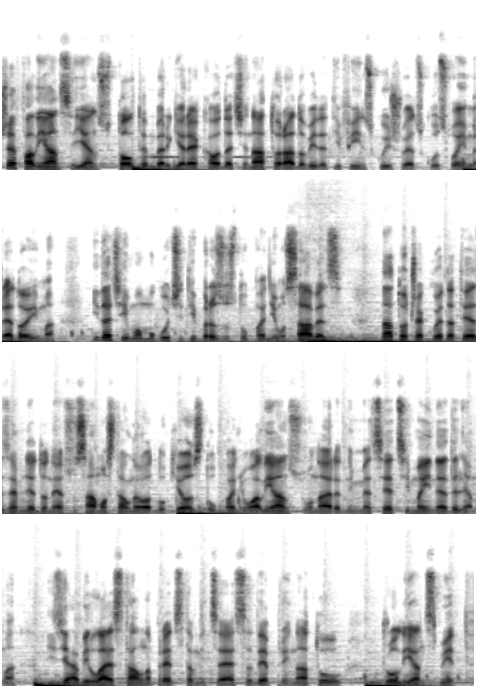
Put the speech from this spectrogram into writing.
Šef alijanse Jens Stoltenberg je rekao da će NATO rado videti Finsku i Švedsku u svojim redovima i da će im omogućiti brzo stupanje u Savez. NATO očekuje da te zemlje donesu samostalne odluke o stupanju u alijansu u narednim mesecima i nedeljama, izjavila je stalna predstavnica SAD pri NATO-u Julian Smith.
